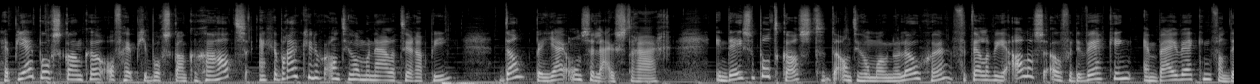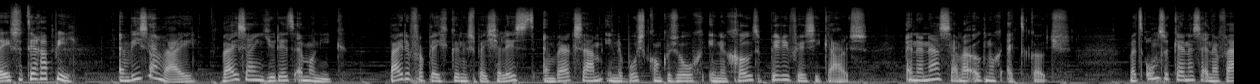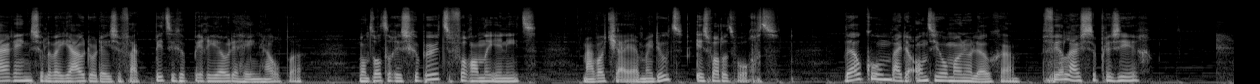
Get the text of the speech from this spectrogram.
Heb jij borstkanker of heb je borstkanker gehad en gebruik je nog antihormonale therapie? Dan ben jij onze luisteraar. In deze podcast, De Antihormonologen, vertellen we je alles over de werking en bijwerking van deze therapie. En wie zijn wij? Wij zijn Judith en Monique. Beide verpleegkundig specialist en werkzaam in de borstkankerzorg in een groot perifere ziekenhuis. En daarnaast zijn wij ook nog ACT-coach. Met onze kennis en ervaring zullen wij jou door deze vaak pittige periode heen helpen. Want wat er is gebeurd, verander je niet. Maar wat jij ermee doet, is wat het wordt. Welkom bij de Antihormonologen. Veel luisterplezier.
